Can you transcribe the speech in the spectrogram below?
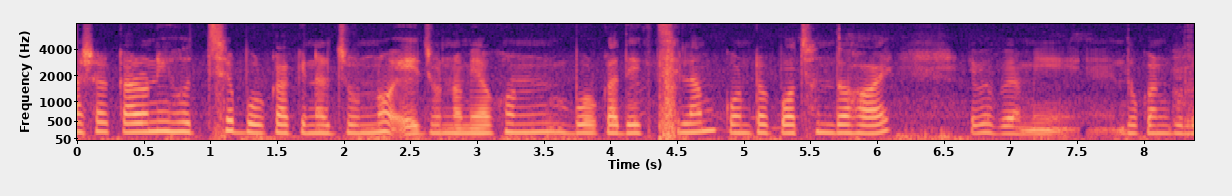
আসার কারণই হচ্ছে বোরকা কেনার জন্য। এই জন্য আমি এখন বোরকা দেখছিলাম, কোনটা পছন্দ হয়, এভাবে আমি দোকানগুলো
